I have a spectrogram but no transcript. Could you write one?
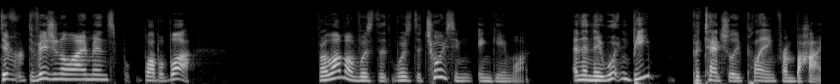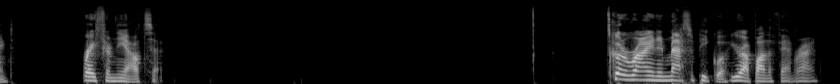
different division alignments, blah blah blah. Varlamov was the was the choice in, in game one. And then they wouldn't be potentially playing from behind right from the outset. Let's go to Ryan in Massapequa. You're up on the fan, Ryan.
